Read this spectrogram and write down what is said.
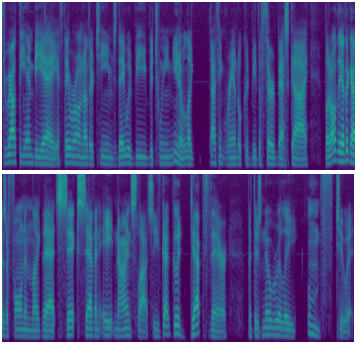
throughout the NBA. If they were on other teams, they would be between, you know, like I think Randle could be the third best guy. But all the other guys are falling in like that six, seven, eight, nine slot. So you've got good depth there, but there's no really oomph to it.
